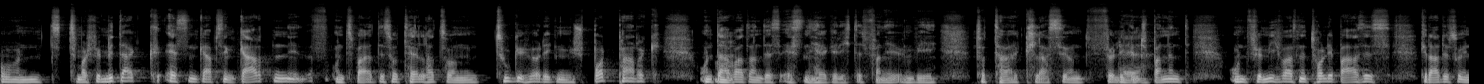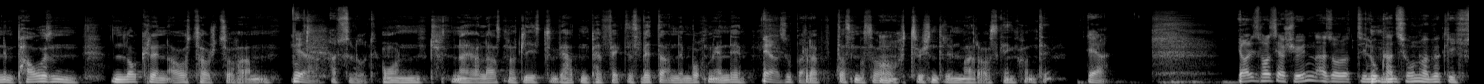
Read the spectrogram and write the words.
Und zum Beispiel Mittagessen gab es im Garten und zwar das Hotel hat so einen zugehörigen Sportpark und da mhm. war dann das Essen hergerichtet. Fand ich irgendwie total klasse und völlig ja. entspannend. Und für mich war es eine tolle Basis, gerade so in den Pausen einen lockeren Austausch zu haben. Ja, absolut. Und naja, last not least, wir hatten perfektes Wetter an dem Wochenende. Ja, super. Gerade, dass man so mhm. auch zwischendrin mal rausgehen konnte. Ja. Ja, das war sehr schön. Also die mhm. Lokation mhm. war wirklich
